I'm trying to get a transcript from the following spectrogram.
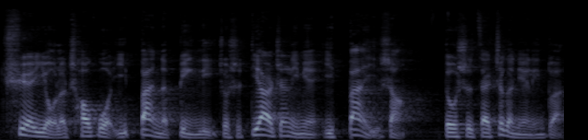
却有了超过一半的病例，就是第二针里面一半以上都是在这个年龄段，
